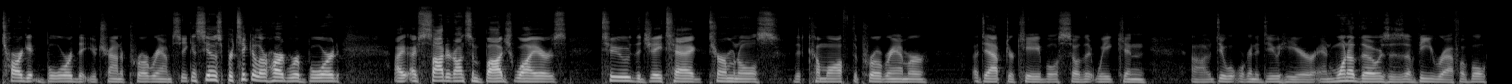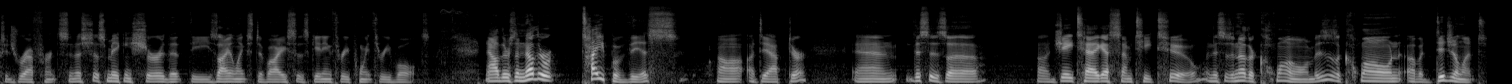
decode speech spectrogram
target board that you're trying to program. So you can see on this particular hardware board, I, have soldered on some bodge wires to the JTAG terminals that come off the programmer adapter cable so that we can uh, do what we're going to do here. And one of those is a VREF, a voltage reference, and it's just making sure that the Xilinx device is getting 3.3 volts. Now there's another type of this uh, adapter, and this is a, a JTAG SMT2, and this is another clone. This is a clone of a Digilent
